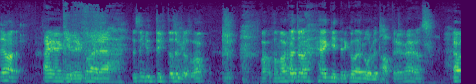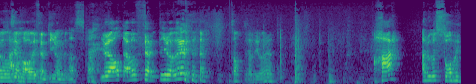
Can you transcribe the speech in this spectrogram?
Det har Nei, jeg gidder ikke å være Det stinker dritt av suppeglasset nå. Hva faen, hva er Vet du hva, jeg gidder ikke å være rålig taper. Jeg, altså. Ja, nå skal jeg ha de 50 kronene mine, ass. Gjør alt her for 50 kroner! Tapte 50 kroner, ja. Hæ? Er klokka så mye?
